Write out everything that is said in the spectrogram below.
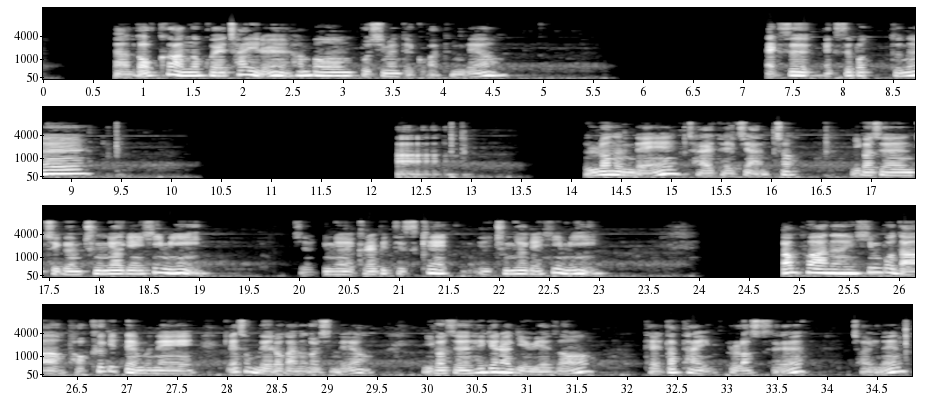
자, 넣고 안 넣고의 차이를 한번 보시면 될 것 같은데요. X, X 버튼을 아, 눌렀는데 잘 되지 않죠. 이것은 지금 중력의 힘이 중력의 그래비티 스케일 중력의 힘이 점프하는 힘보다 더 크기 때문에 계속 내려가는 것인데요. 이것을 해결하기 위해서 델타 타임 플러스 저희는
